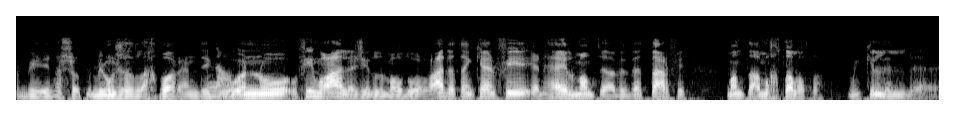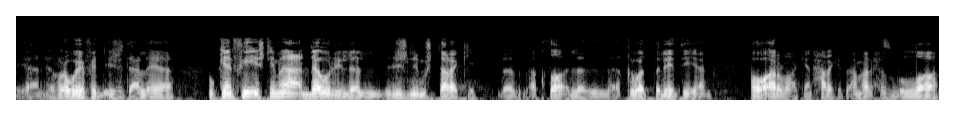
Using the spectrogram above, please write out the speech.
بنشرة بموجز الأخبار عندك نعم. وأنه في معالجة للموضوع وعادة كان في يعني هاي المنطقة بالذات بتعرفي منطقة مختلطة من كل يعني الروافد إجت عليها وكان في اجتماع دوري للجنة المشتركة للاقطاء للقوى الثلاثة يعني أو أربعة كان حركة امل حزب الله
